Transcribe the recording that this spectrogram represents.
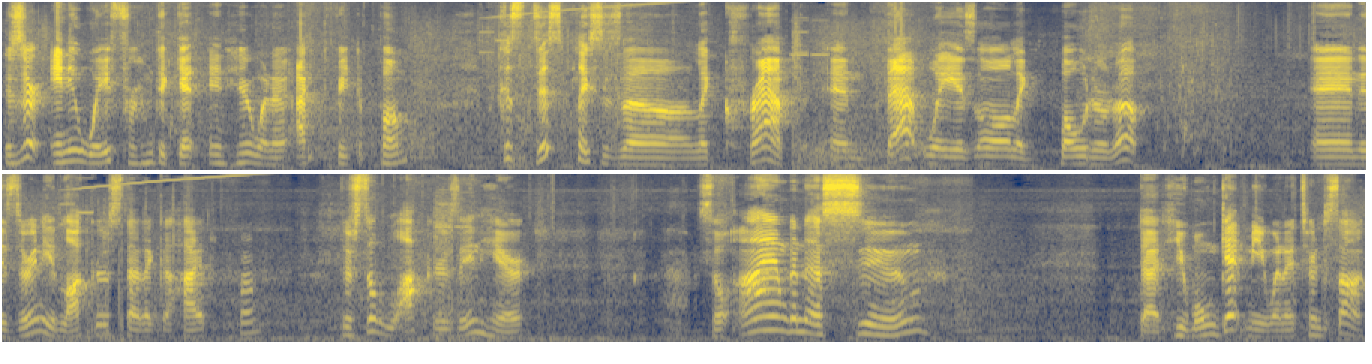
Is there any way for him to get in here when I activate the pump? Because this place is, uh, like, cramped, and that way is all, like, bouldered up. And is there any lockers that I could hide from? There's still lockers in here. So I am gonna assume that he won't get me when I turn this on.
